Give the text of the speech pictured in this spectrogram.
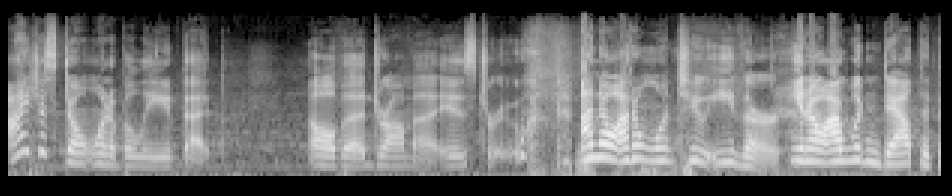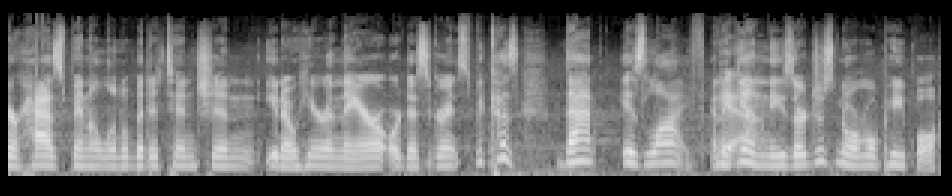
I just don't want to believe that all the drama is true. I know I don't want to either. You know, I wouldn't doubt that there has been a little bit of tension, you know, here and there or disagreements because that is life. And Yeah. again, these are just normal people.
